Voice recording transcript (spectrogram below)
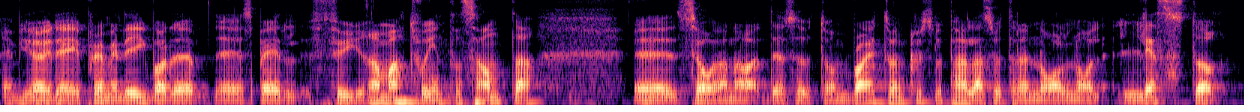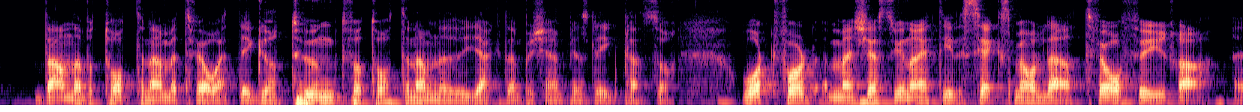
Vi gör ju det. I Premier League var det spel fyra matcher intressanta sådana dessutom. Brighton Crystal Palace slutade 0-0. Leicester vann över Tottenham med 2-1. Det går tungt för Tottenham nu i jakten på Champions League-platser. Watford, Manchester United, sex mål där, 2-4. Eh,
